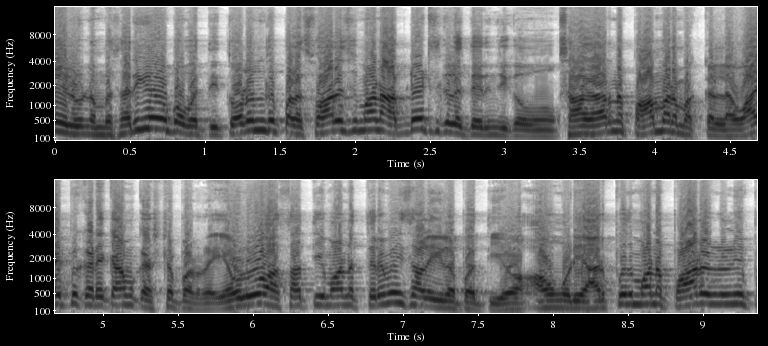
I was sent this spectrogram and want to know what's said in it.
மேலும் நம்ம சரிகமப்ப பத்தி தொடர்ந்து பல சுவாரஸ்யமான அப்டேட்ஸ்களை தெரிஞ்சுக்கவும் சாதாரண பாமர மக்கள்ல வாய்ப்பு கிடைக்காம கஷ்டப்படுற எவ்வளவோ அசாத்தியமான திறமைசாலிகளை பத்தியும் அவங்களுடைய அற்புதமான பாடல்களையும்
